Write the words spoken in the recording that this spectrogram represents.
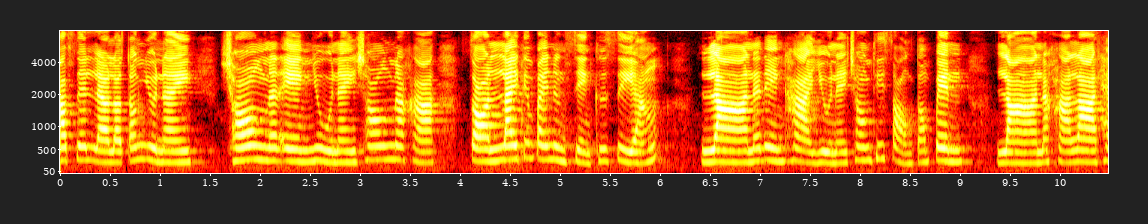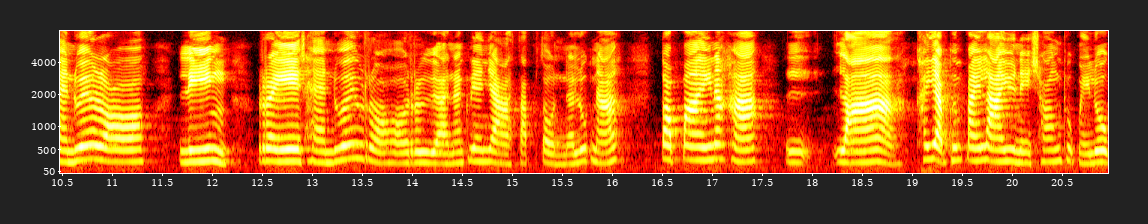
าบเส้นแล้วเราต้องอยู่ในช่องนั่นเองอยู่ในช่องนะคะซอนไล่ขึ้นไปหนึ่งเสียงคือเสียงลานั่นเองค่ะ อยู่ในช่องที่ 2 ต้องเป็นลานะคะ ลาแทนด้วยรอลิง เรแทนด้วยรอเรือนักเรียนอย่าสับสนนะลูกนะ ต่อไปนะคะลา ขยับขึ้นไปลาอยู่ในช่องถูกไหมลูก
